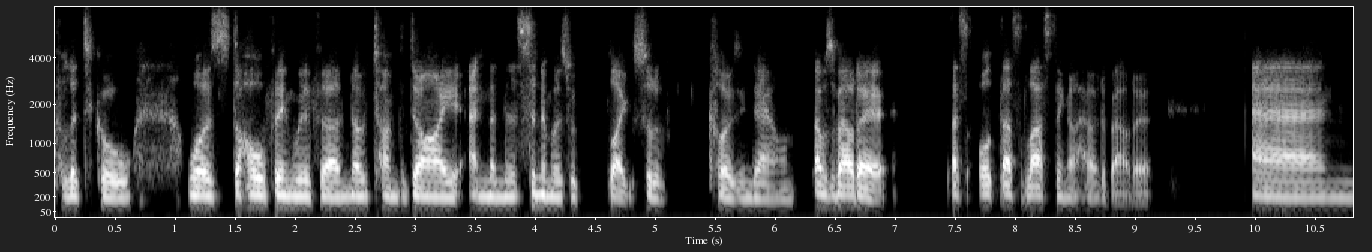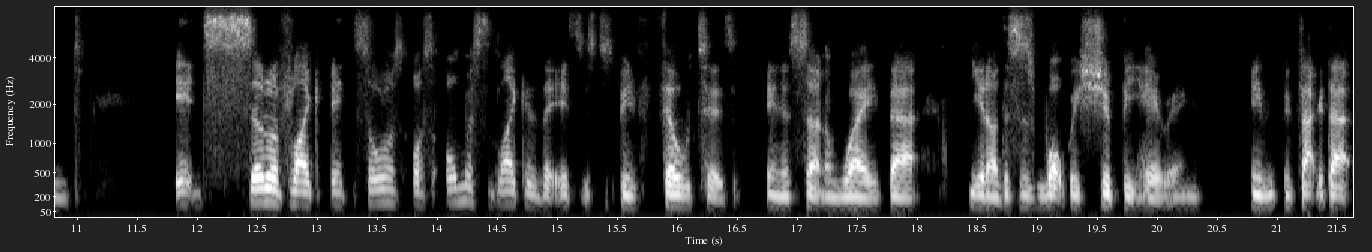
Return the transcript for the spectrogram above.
political was the whole thing with uh, No Time to Die, and then the cinemas were like sort of closing down. That was about it. That's that's the last thing I heard about it, and it's sort of like it's almost it's almost like that it's just been filtered in a certain way that you know this is what we should be hearing. In in fact, that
